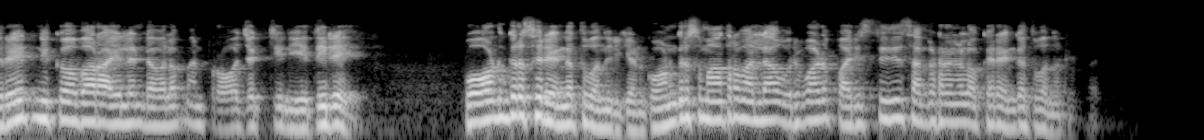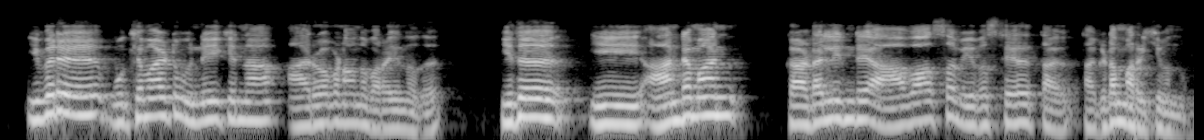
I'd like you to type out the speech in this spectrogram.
ഗ്രേറ്റ് നിക്കോബാർ ഐലൻഡ് ഡെവലപ്മെന്റ് പ്രോജക്റ്റിനെതിരെ കോൺഗ്രസ് രംഗത്ത് വന്നിരിക്കുകയാണ്. കോൺഗ്രസ് മാത്രമല്ല ഒരുപാട് പരിസ്ഥിതി സംഘടനകളൊക്കെ രംഗത്ത് വന്നിട്ടുണ്ട്. ഇവർ മുഖ്യമായിട്ട് ഉന്നയിക്കുന്ന ആരോപണം എന്ന് പറയുന്നത് ഇത് ഈ ആൻഡമാൻ കടലിന്റെ ആവാസ വ്യവസ്ഥയെ തകിടം മറിക്കുമെന്നും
